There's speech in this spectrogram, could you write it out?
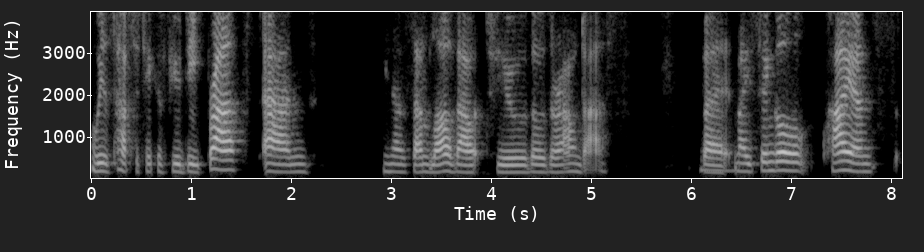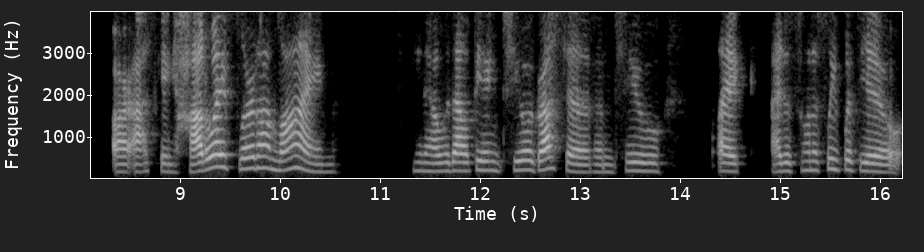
we just have to take a few deep breaths and you know send love out to those around us but my single clients are asking, how do I flirt online? You know, without being too aggressive and too like, I just want to sleep with you.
